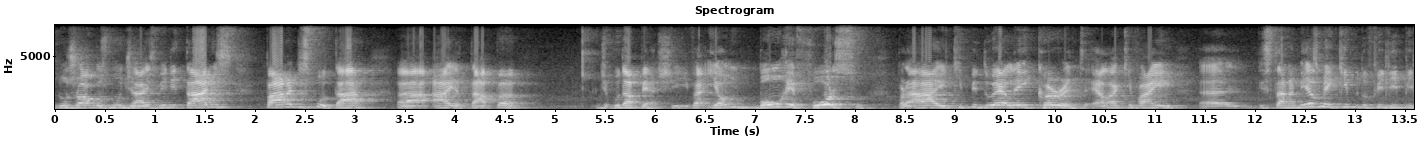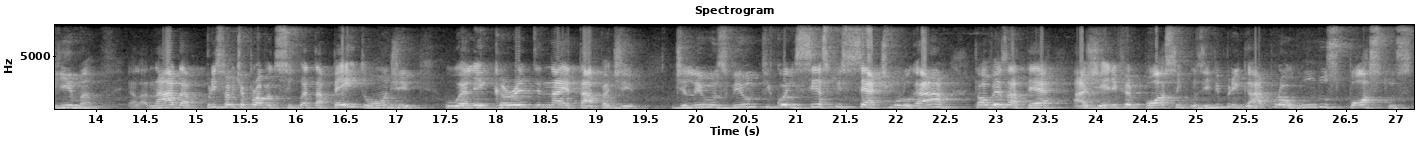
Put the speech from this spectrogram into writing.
nos Jogos Mundiais Militares para disputar a, a etapa de Budapeste. E, vai, e, é um bom reforço para a equipe do LA Current, ela que vai uh, estar na mesma equipe do Felipe Lima. Ela nada, principalmente a prova dos 50 peito, onde o LA Current na etapa de, de Louisville ficou em sexto e sétimo lugar. Talvez até a Jennifer possa, inclusive, brigar por algum dos postos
